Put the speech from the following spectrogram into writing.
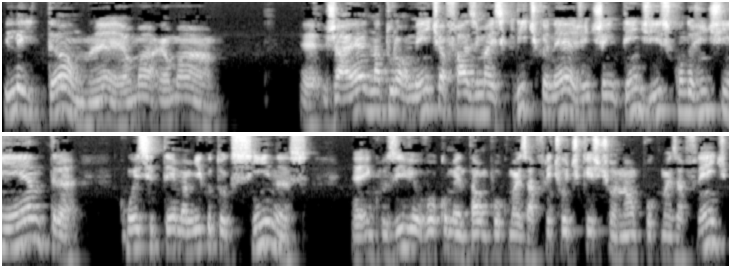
E leitão né, é, uma, é uma é, já é naturalmente a fase mais crítica, né? A gente já entende isso quando a gente entra com esse tema micotoxinas. É, inclusive, eu vou comentar um pouco mais à frente, vou te questionar um pouco mais à frente,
